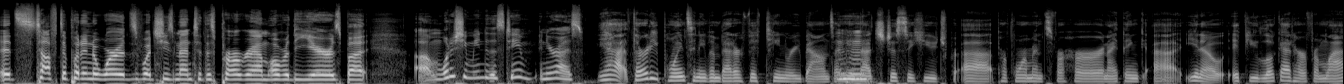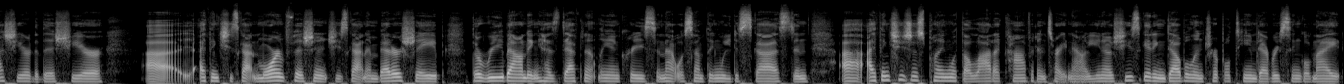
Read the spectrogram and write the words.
it's tough to put into words what she's meant to this program over the years, but um, what does she mean to this team in your eyes? Yeah, 30 points and even better, 15 rebounds. I mm-hmm. mean, that's just a huge uh, performance for her. And I think, uh, you know, if you look at her from last year to this year, uh, I think she's gotten more efficient. She's gotten in better shape. The rebounding has definitely increased, and that was something we discussed. And uh, I think she's just playing with a lot of confidence right now. You know, she's getting double and triple teamed every single night.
